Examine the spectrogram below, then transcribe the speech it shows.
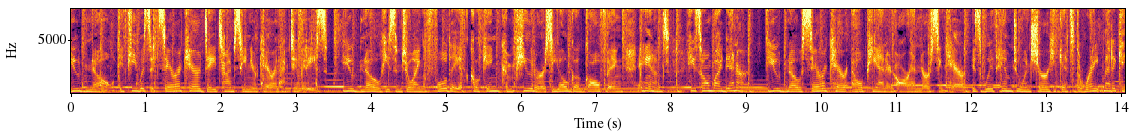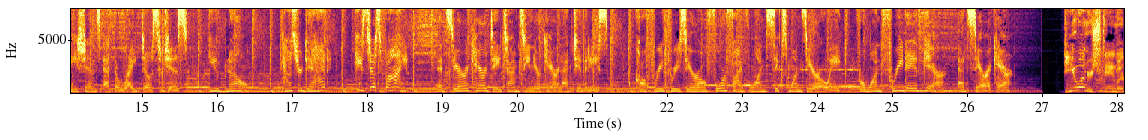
You'd know if he was at Sarah Care Daytime Senior Care and Activities. You'd know he's enjoying a full day of cooking, computers, yoga, golfing, and he's home by dinner. You'd know Sarah Care LPN and RN Nursing Care is with him to ensure he gets the right medications at the right dosages. You'd know. How's your dad? He's just fine. At Sarah Care Daytime Senior Care and Activities. Call 330 451 6108 for one free day of care at Sarah Care. Do you understand what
